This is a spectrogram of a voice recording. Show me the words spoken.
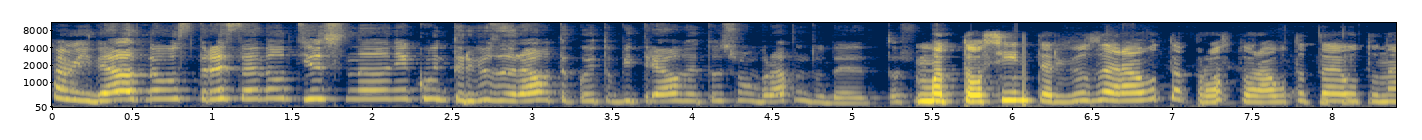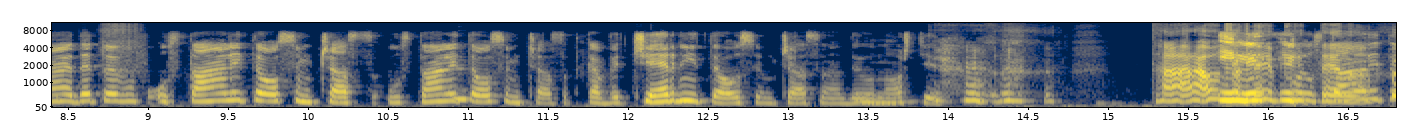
Ами да, много стрес е да отидеш на някое интервю за работа, което би трябвало да е точно обратното, да е точно... Ма то си интервю за работа, просто работата е от оная, дето е в останалите 8 часа. Останалите 8 часа, така вечерните 8 часа на денонощие. Та работа Или, не е или, останалите,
